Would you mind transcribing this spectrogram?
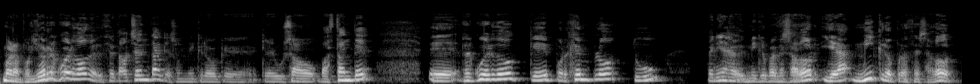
Bueno, pues yo recuerdo del Z80, que es un micro que, he usado bastante, eh, recuerdo que, por ejemplo, tú tenías el microprocesador y era microprocesador.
